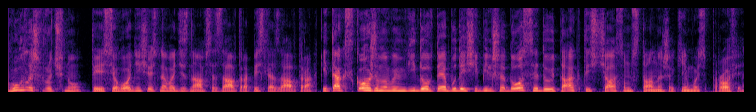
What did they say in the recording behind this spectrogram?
гуглиш вручну, ти сьогодні щось нове дізнався, завтра, післязавтра. І так з кожним новим відео в тебе буде ще більше досвіду, і так ти з часом станеш якимось профі.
